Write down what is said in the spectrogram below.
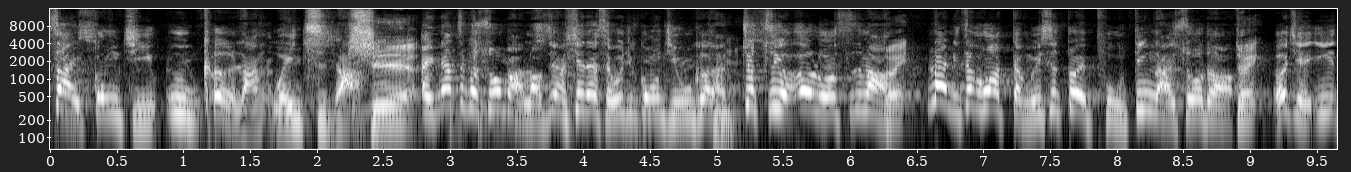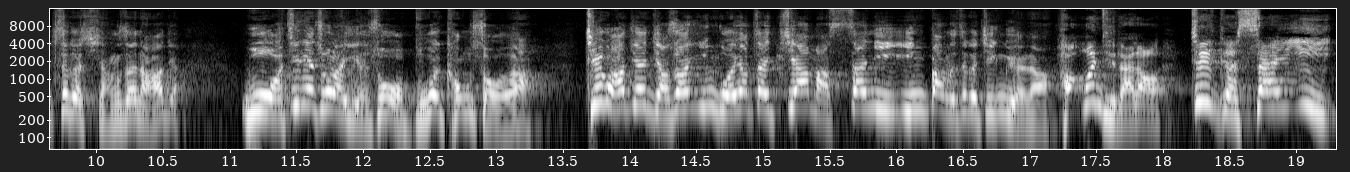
再攻击乌克兰为止啊！是。哎，那这个说法，老实讲，现在谁会去攻击乌克兰？就只有俄罗斯嘛。对。那你这个话等于是对普丁来说的哦。对。而且一这个强生啊，他讲。我今天出来演说，我不会空手的啊！结果他今天讲说，英国要再加码三亿英镑的这个金元了。好，问题来了哦，这个三亿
